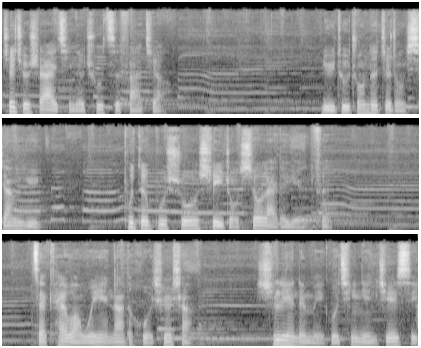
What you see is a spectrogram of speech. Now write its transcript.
这就是爱情的初次发酵。旅途中的这种相遇，不得不说是一种修来的缘分。在开往维也纳的火车上，失恋的美国青年 Jesse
